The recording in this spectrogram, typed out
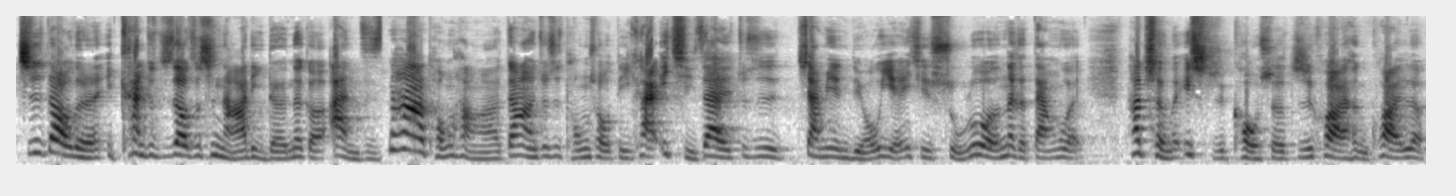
知道的人一看就知道这是哪里的那个案子。那他的同行啊，当然就是同仇敌忾，一起在就是下面留言，一起数落了那个单位。他逞了一时口舌之快，很快乐。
